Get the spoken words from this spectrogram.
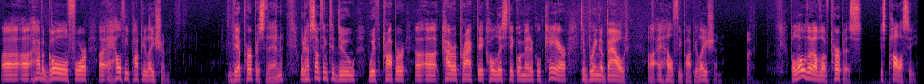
uh, uh, have a goal for a healthy population. Their purpose then would have something to do with proper uh, uh chiropractic, holistic, or medical care to bring about uh, a healthy population. Below the level of purpose is policy,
